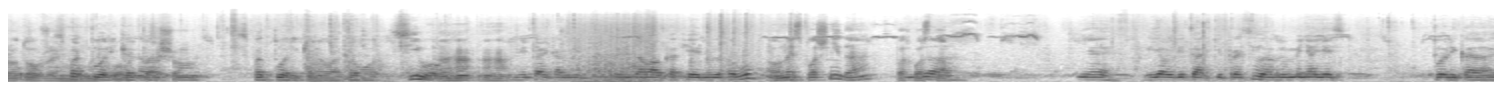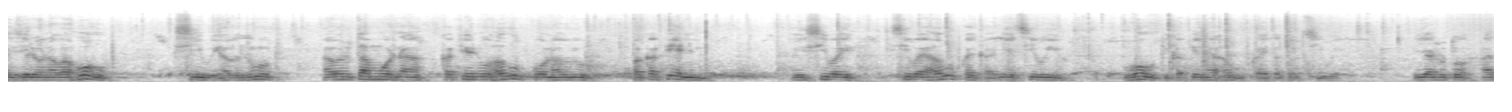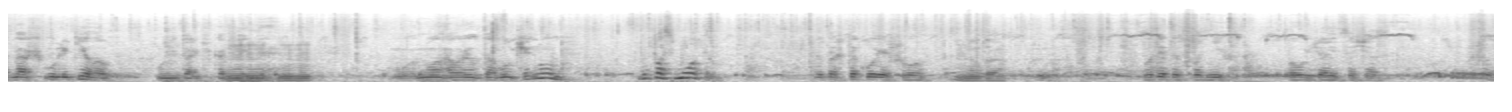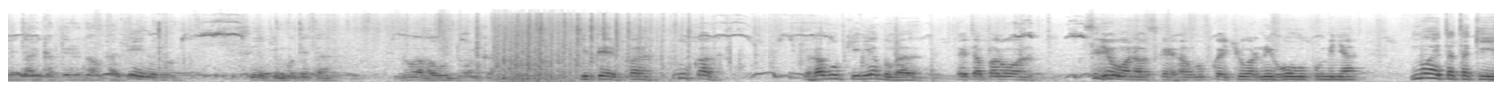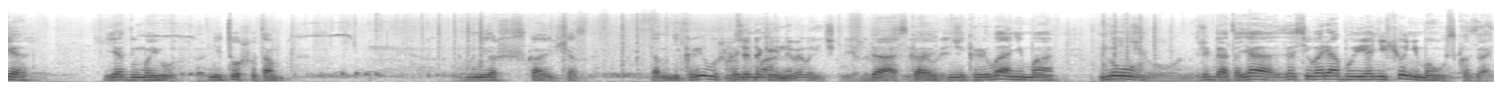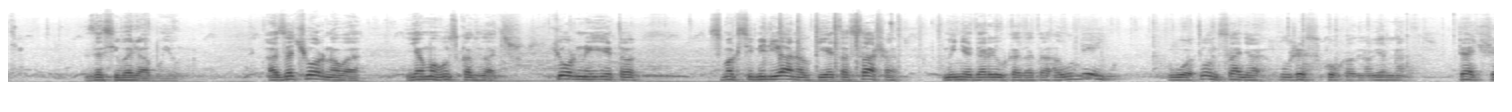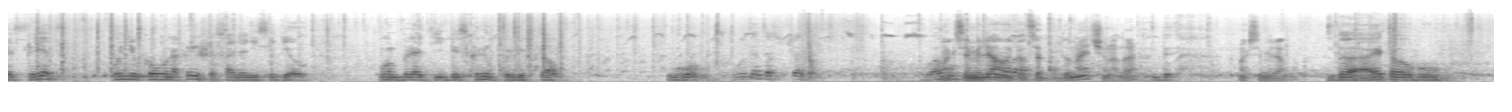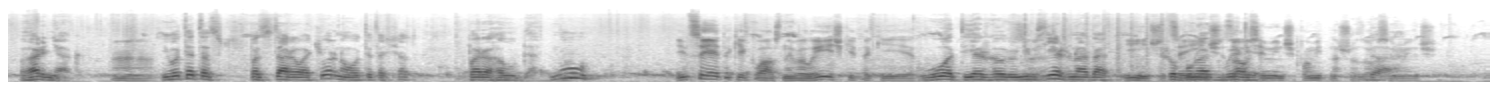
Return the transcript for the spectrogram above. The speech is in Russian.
Продовжуємо. З-под Толіка, Миколи да. першого. З-под Толикиного того сивого. Ага, ага. Виталька мне передавал кофейную голубку. А вони сплошні, да? По хвостам? Я, я у Витальки просил, говорю, у меня есть Толика зеленого голубь сивый. Говорю, ну, говорю, там можно кофейную голубку, он, говорю, по кофейным э, сивой, сивой голубкой, ка- нет, сивый голубь и кофейная голубка, это тот сивый. Я же то одна ж улетела у Витальки кофейная. Угу. Вот, Ну, он говорил, там лучше, ну, ну посмотрим. Это ж такое, что Ну да. вот это под них получается сейчас. Виталька передал кофейную с этим, вот это два голубенка. Теперь, по, ну как, голубки не было, это парон с леоновской голубкой, черный голубь у меня. Но это такие, я думаю, не то, что там, ну я скажу сейчас, там ни крылышка Ну, це нема. такий невеличкий, я Да, дивлюсь, скажут, ни невеличкий. крыла нема. Ну, Ничего, ничего. ребята, я за сиворябую я ничего не могу сказать. За сиворябую. А за черного я могу сказать. Черный это с Максимiliaновки, это Саша мне дарил когда-то голубей. Вот, он, Саня, уже сколько, наверное, 5-6 лет. Он ни у кого на крыше, Саня, не сидел. Он, блядь, и без крыл прилетал в голову. Вот это сейчас... прилетала. це Донеччина, да? Д- Максимilianенко. Да, это у- горняк. Ага. И вот это с- под старого черного, вот это сейчас пара голубят. Ну, І цей такий класний, величкий такий. вот, я же говорю, не все же надо, І інші, чтоб це у нас інші, были. зовсім інші, помітно, що зовсім Да. інші.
